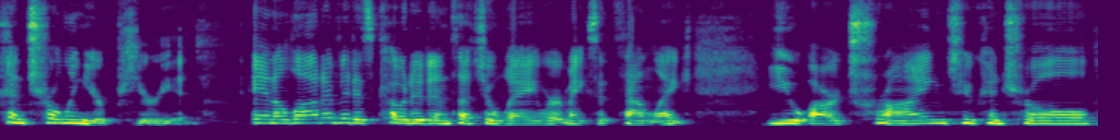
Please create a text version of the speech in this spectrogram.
controlling your period. And a lot of it is coded in such a way where it makes it sound like you are trying to control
